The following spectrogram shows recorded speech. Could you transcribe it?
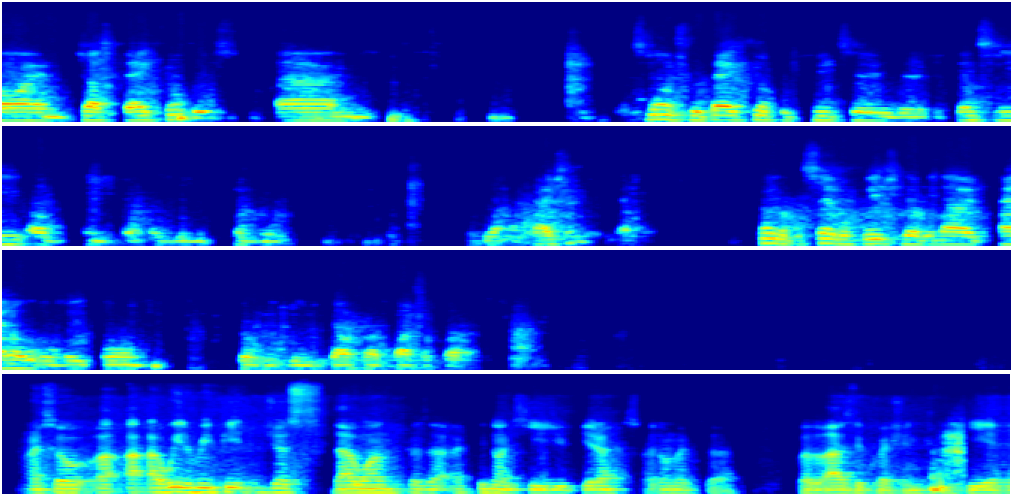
time, just bag filters. Um, it's launched with bag filters due to the density of, the, of the, of the, the application. For the foreseeable future, there'll be no panel or V-form filters with Delta butterfly. All right, so uh, I will repeat just that one because I, I, could not hear you, Peter. So I don't know if the, whoever asked the question can hear.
